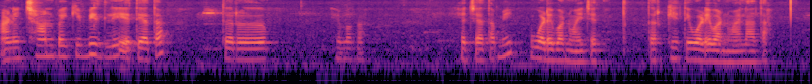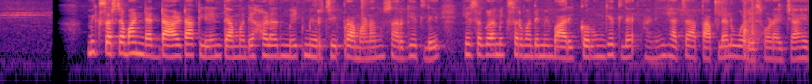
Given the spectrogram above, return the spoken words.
आणि छानपैकी भिजली येते आता. तर हे बघा. ह्याचे आता मी वडे बनवायचे आहेत. तर घेते वडे बनवायला आता. मिक्सरच्या भांड्यात डाळ टाकली आणि त्यामध्ये हळद मीठ मिरची प्रमाणानुसार घेतले. हे सगळं मिक्सरमध्ये मी बारीक करून घेतले आणि ह्याचे आता आपल्याला वडे सोडायचे आहेत.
